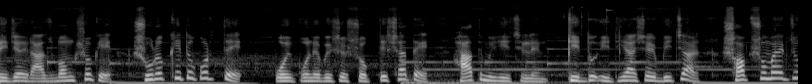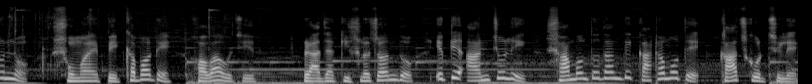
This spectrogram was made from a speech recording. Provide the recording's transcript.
নিজের রাজবংশকে সুরক্ষিত করতে ঔপনিবেশের শক্তির সাথে হাত মিলিয়েছিলেন। কিন্তু ইতিহাসের বিচার সব সময়ের জন্য সময়ের প্রেক্ষাপটে হওয়া উচিত। রাজা কৃষ্ণচন্দ্র একটি আঞ্চলিক সামন্ততান্ত্রিক কাঠামোতে কাজ করছিলেন,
